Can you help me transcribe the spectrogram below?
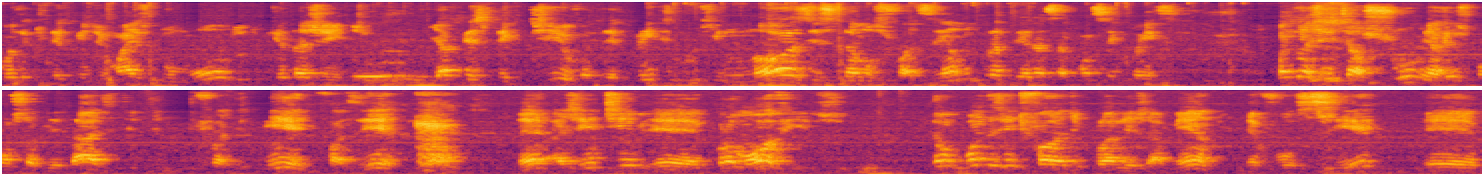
coisa que depende mais do mundo do que da gente. E a perspectiva depende do que nós estamos fazendo para ter essa consequência. Quando a gente assume a responsabilidade de, de, de ter, de fazer, né, a gente é, promove isso. Então, quando a gente fala de planejamento, é você é,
